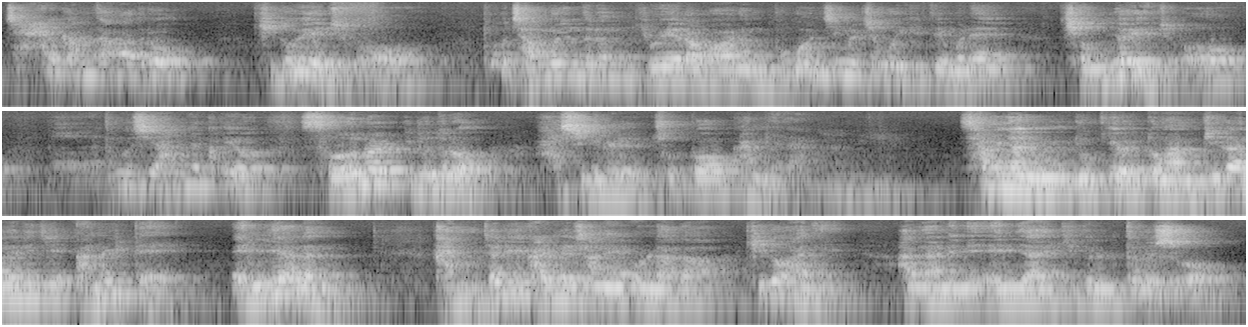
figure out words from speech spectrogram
잘 감당하도록 기도해 주고 또 장로님들은 교회라고 하는 무거운 짐을 지고 있기 때문에 격려해 주고 모든 것이 합력하여 선을 이루도록 하시기를 축복합니다. 3년 6개월 동안 비가 내리지 않을 때 엘리야는 간절히 갈멜산에 올라가 기도하니 하나님이 엘리야의 기도를 들으시고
